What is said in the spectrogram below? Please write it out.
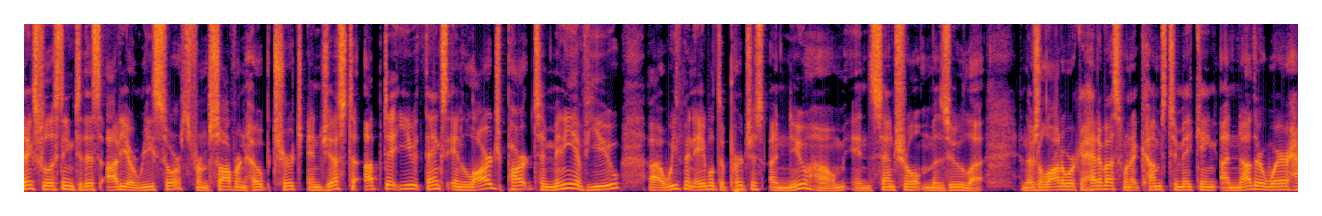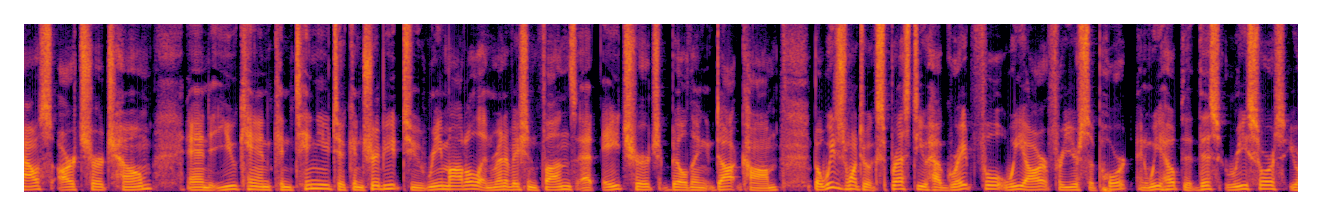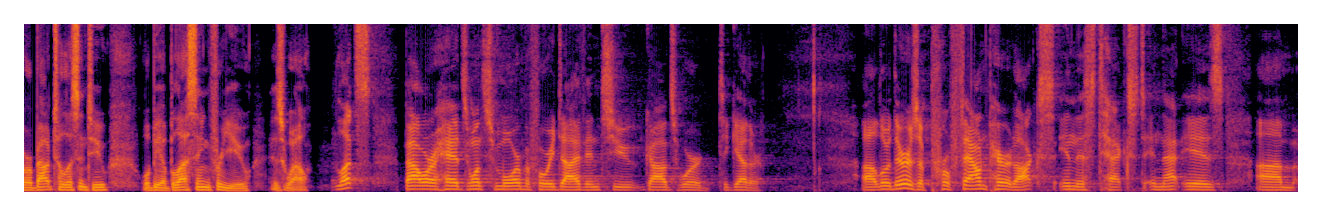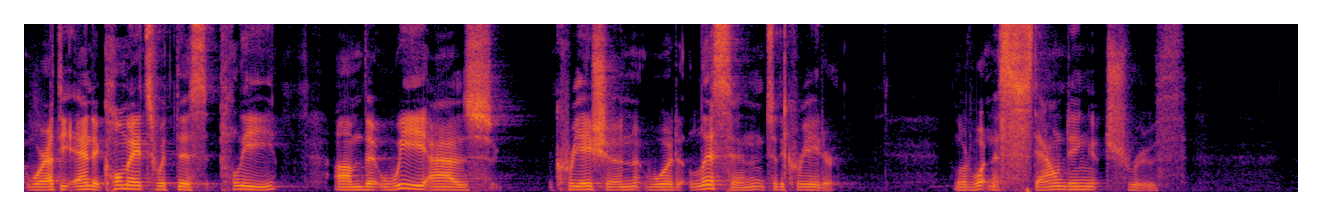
Thanks for listening to this audio resource from Sovereign Hope Church. And just to update you, thanks in large part to many of you, uh, we've been able to purchase a new home in central Missoula. And there's a lot of work ahead of us when it comes to making another warehouse our church home. And you can continue to contribute to remodel and renovation funds at achurchbuilding.com. But we just want to express to you how grateful we are for your support. And we hope that this resource you're about to listen to will be a blessing for you as well. Let's bow our heads once more before we dive into God's word together. Uh, Lord, there is a profound paradox in this text, and that is um, where at the end it culminates with this plea um, that we as creation would listen to the Creator. Lord, what an astounding truth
